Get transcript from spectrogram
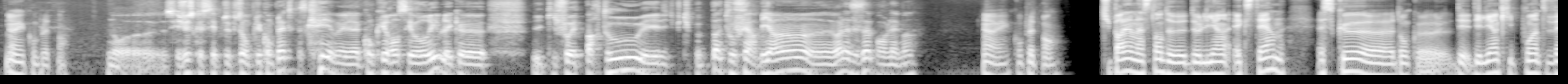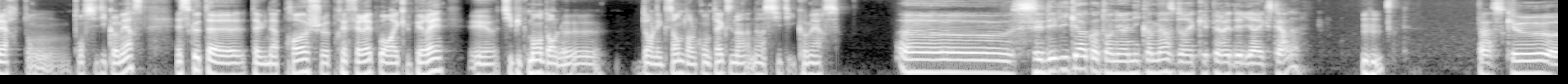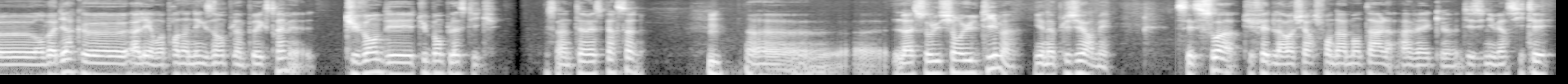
Oui, complètement. Non, euh, c'est juste que c'est de plus en plus complexe parce que la concurrence est horrible et que qu'il faut être partout et tu peux pas tout faire bien. Euh, voilà, c'est ça le problème. Hein. Ah oui, complètement. Tu parlais à l'instant de, liens externes. Est-ce que, euh, donc, des, liens qui pointent vers ton, ton site e-commerce, est-ce que tu as, une approche préférée pour en récupérer et, Typiquement dans le dans l'exemple, dans le contexte d'un site e-commerce? C'est délicat quand on est un e-commerce de récupérer des liens externes. Mmh parce que, euh, on va dire que, allez, on va prendre un exemple un peu extrême. Tu vends des tubes en plastique. Ça intéresse personne. Hmm. Euh, la solution ultime, il y en a plusieurs, mais c'est soit tu fais de la recherche fondamentale avec euh, des universités,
